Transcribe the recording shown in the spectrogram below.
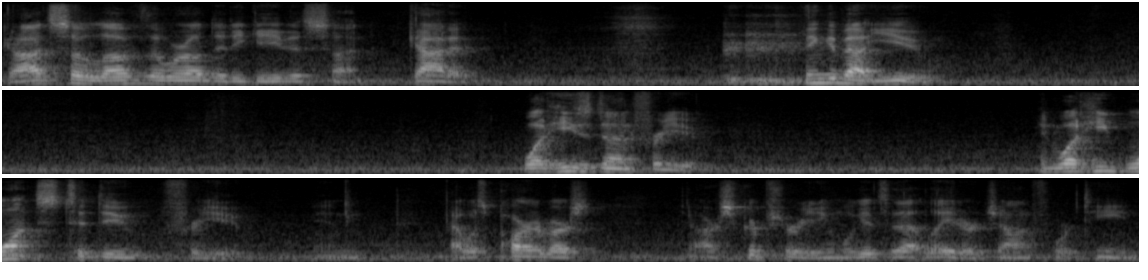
God so loved the world that he gave his son. Got it. Think about you. What he's done for you. And what he wants to do for you. And that was part of our, our scripture reading. We'll get to that later, John 14.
